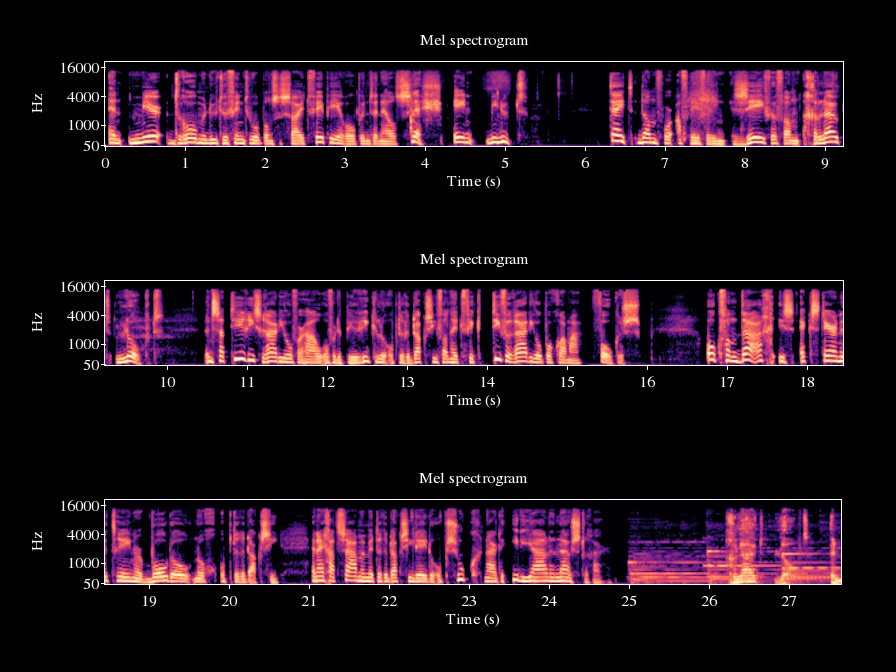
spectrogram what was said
En meer droomminuten vindt u op onze site vpro.nl slash 1 minuut. Tijd dan voor aflevering 7 van Geluid loopt. Een satirisch radioverhaal over de perikelen op de redactie... van het fictieve radioprogramma Focus. Ook vandaag is externe trainer Bodo nog op de redactie. En hij gaat samen met de redactieleden op zoek naar de ideale luisteraar. Geluid loopt. Een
